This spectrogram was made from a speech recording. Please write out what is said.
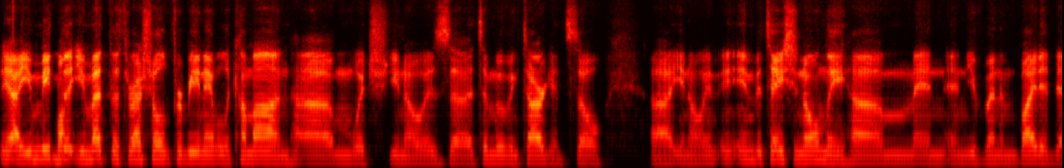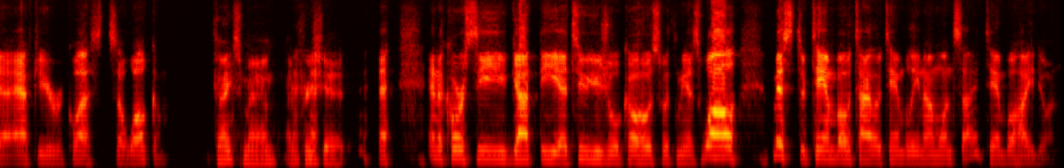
Yeah, you meet the you met the threshold for being able to come on, um, which you know is uh, it's a moving target. So, uh, you know, in, invitation only, um, and and you've been invited uh, after your request. So welcome. Thanks, man. I appreciate it. and of course, you got the uh, two usual co-hosts with me as well, Mr. Tambo, Tyler Tamboline on one side. Tambo, how you doing?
